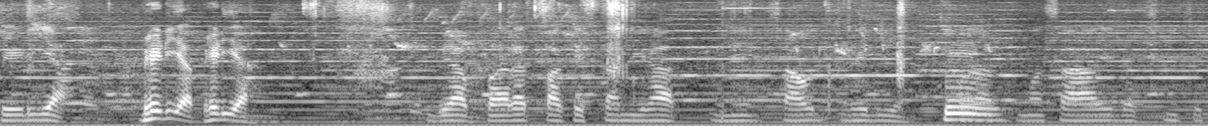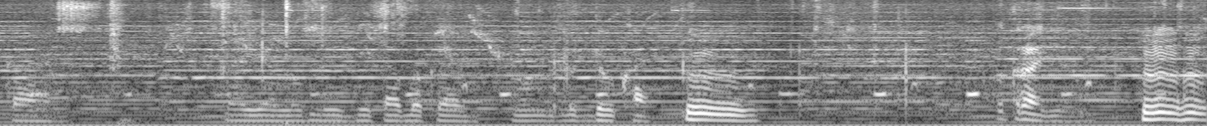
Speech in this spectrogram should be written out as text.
ભેડિયા. ભેડિયા વ્યાપ ભારત પાકિસ્તાન ઈરાક અને સાઉથ અરેબિયા હમ. મસાહારી દક્ષિણ ચિકાહારી કાળિયા લોંગડી ગીતા બકરા ઊંટ બધું ખાય હમ કૂતરા જેવું હમ હમ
